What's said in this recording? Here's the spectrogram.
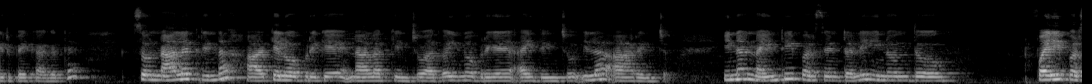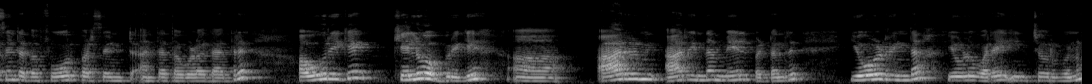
ಇರಬೇಕಾಗತ್ತೆ. ಸೊ ನಾಲ್ಕರಿಂದ ಕೆಲವೊಬ್ಬರಿಗೆ ನಾಲ್ಕು ಇಂಚು ಅಥವಾ ಇನ್ನೊಬ್ಬರಿಗೆ ಐದು ಇಂಚು, ಇಲ್ಲ ಆರು ಇಂಚು. ಇನ್ನು ನೈಂಟಿ ಪರ್ಸೆಂಟಲ್ಲಿ ಇನ್ನೊಂದು ಫೈವ್ ಪರ್ಸೆಂಟ್ ಅಥವಾ ಫೋರ್ ಪರ್ಸೆಂಟ್ ಅಂತ ತಗೊಳ್ಳೋದಾದರೆ ಅವರಿಗೆ ಕೆಲವೊಬ್ಬರಿಗೆ ಆರು ಆರರಿಂದ ಮೇಲ್ಪಟ್ಟು ಅಂದರೆ ಏಳರಿಂದ ಏಳುವರೆ ಇಂಚ್ವರೆಗೂ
